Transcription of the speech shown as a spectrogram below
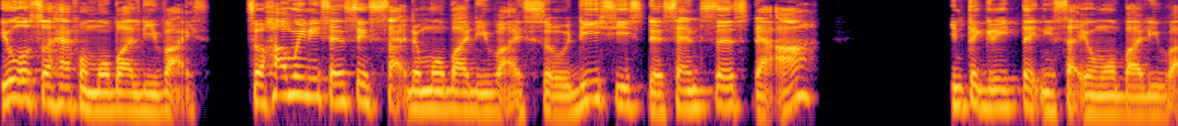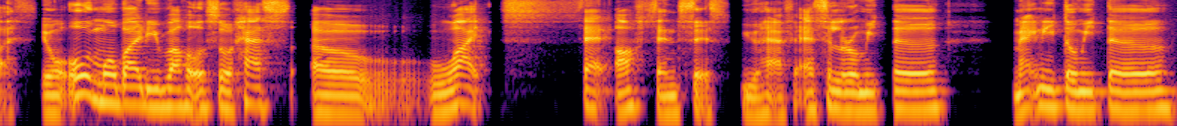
you also have a mobile device. So how many sensors inside the mobile device? So this is the sensors that are integrated inside your mobile device. Your own mobile device also has a wide set of sensors. You have accelerometer, magnetometer,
